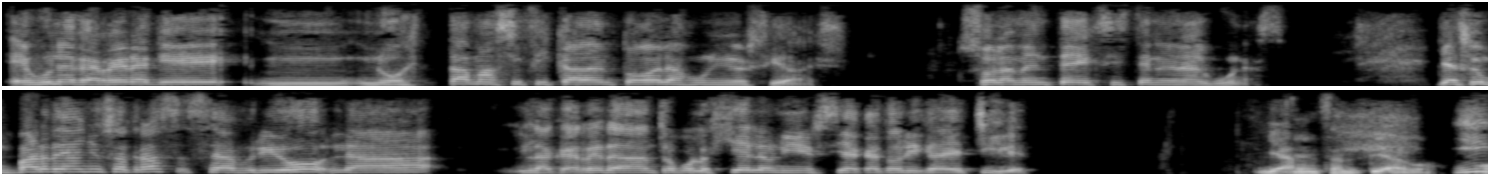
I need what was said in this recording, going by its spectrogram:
es una carrera que mm, no está masificada en todas las universidades, solamente existen en algunas. Y hace un par de años atrás se abrió la, la carrera de antropología en la Universidad Católica de Chile. ¿Ya? En Santiago. Y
